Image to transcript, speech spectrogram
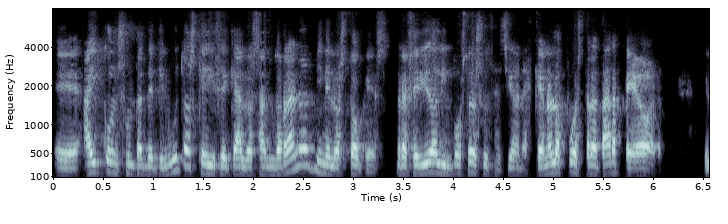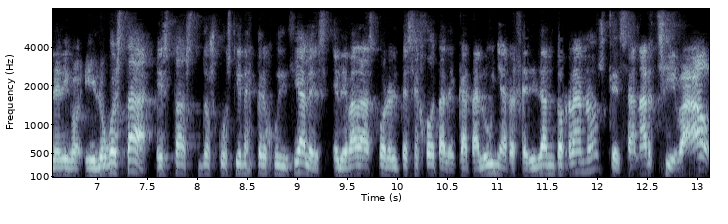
eh, hay consultas de tributos que dice que a los andorranos ni me los toques, referido al impuesto de sucesiones, que no los puedes tratar peor. Y le digo, y luego está estas dos cuestiones perjudiciales elevadas por el TSJ de Cataluña referida a andorranos que se han archivado,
